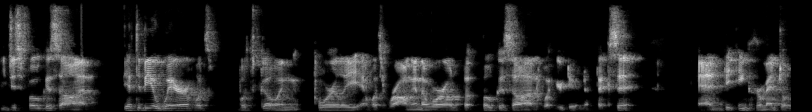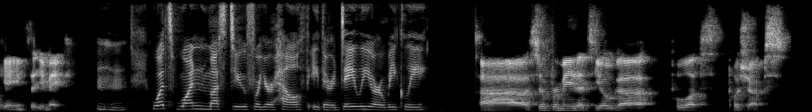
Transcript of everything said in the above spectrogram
You just focus on you have to be aware of what's what's going poorly and what's wrong in the world, but focus on what you're doing to fix it and the incremental gains that you make. Mm-hmm. What's one must do for your health, either daily or weekly? Uh, so for me, that's yoga, pull ups, push ups.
